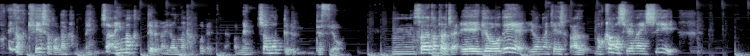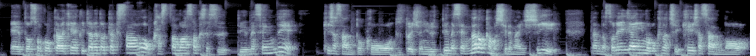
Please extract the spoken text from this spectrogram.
とにかく経営者となんかめっちゃ合いまくってるな、いろんな角度で。めっちゃ思ってるんですよ。うん、それは例えばじゃあ営業でいろんな経営者と会うのかもしれないし、えーと、そこから契約いただいたお客さんをカスタマーサクセスっていう目線で経営者さんとこうずっと一緒にいるっていう目線なのかもしれないし、なんだ、それ以外にも僕たち経営者さんの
